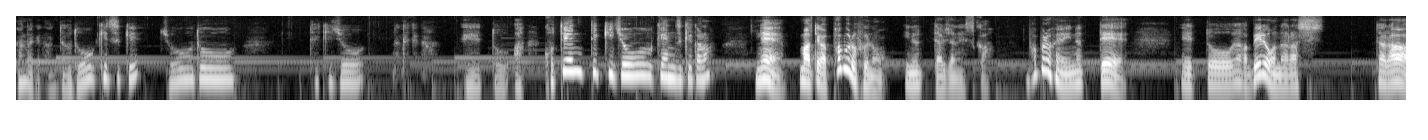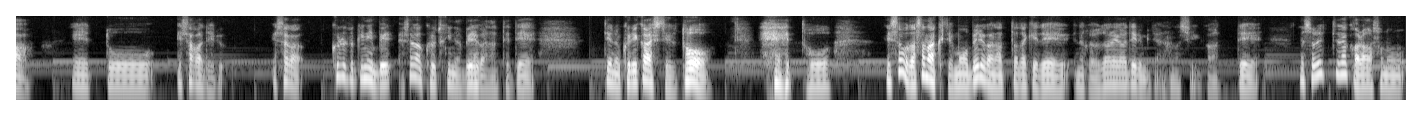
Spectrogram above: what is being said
なんだっけな？だから動機付け？情動的条、なんだっけな。えっ、ー、と、あ、古典的条件付けかな？ねえ。まあ、てか、パブロフの犬ってあるじゃないですか。パブロフの犬って、えっ、ー、と、なんかベルを鳴らしたら、えっ、ー、と、餌が出る。餌が来るときにベ、餌が来るときにはベルが鳴ってて、っていうのを繰り返してると、えっ、と、餌を出さなくてもベルが鳴っただけで、なんかよだれが出るみたいな話があって、でそれってだから、その、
